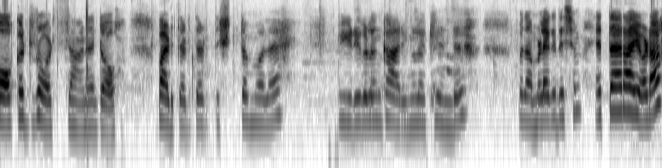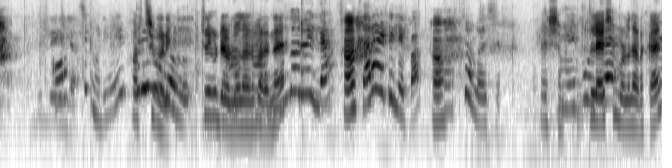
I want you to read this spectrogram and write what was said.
പോക്കറ്റ് റോഡ്സ് ആണ് കേട്ടോ. അപ്പോൾ അടുത്തടുത്തടുത്ത് ഇഷ്ടംപോലെ വീടുകളും കാര്യങ്ങളൊക്കെ ഉണ്ട്. അപ്പോൾ നമ്മൾ ഏകദേശം എത്താറായോടാ? കുറച്ചും കൂടി ഇച്ചിരി കൂടി ഉള്ളൂ എന്നാണ് പറഞ്ഞത് ലേശം ഉള്ളു നടക്കാൻ.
